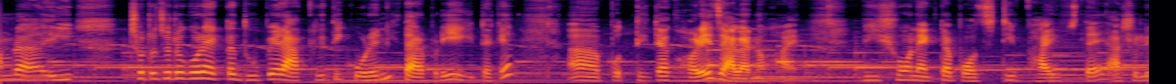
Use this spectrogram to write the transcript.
আমরা এই ছোট ছোট করে একটা ধূপের আকৃতি করে নিই, তারপরে এইটাকে প্রত্যেকটা ঘরে জ্বালানো হয়। ভীষণ একটা পজিটিভ ভাইবস দেয়। আসলে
